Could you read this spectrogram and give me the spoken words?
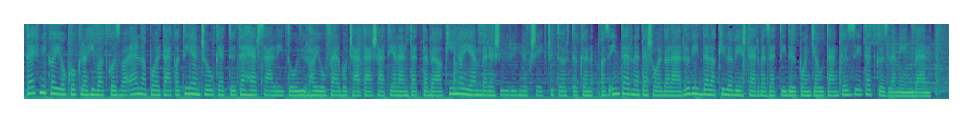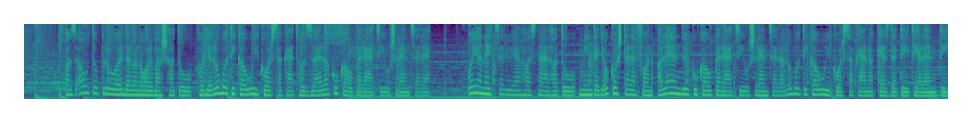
Technikai okokra hivatkozva elnapolták a Tianzhou 2 teherszállító űrhajó felbocsátását jelentette be a kínai emberes űrügynökség csütörtökön, az internetes oldalán röviddel a kilövés tervezett időpontja után közzétett közleményben. Az Autopro oldalon olvasható, hogy a robotika új korszakát hozza el a KUKA operációs rendszere olyan egyszerűen használható, mint egy okostelefon, a leendő kuka operációs rendszer a robotika új korszakának kezdetét jelenti.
